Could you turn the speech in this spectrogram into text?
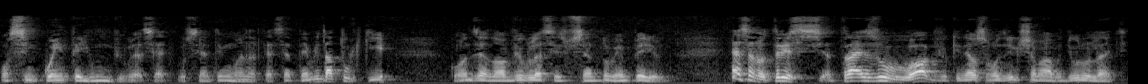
com 51,7% em um ano até setembro, e da Turquia, com 19,6% no mesmo período. Essa notícia traz o óbvio que Nelson Rodrigues chamava de ululante,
